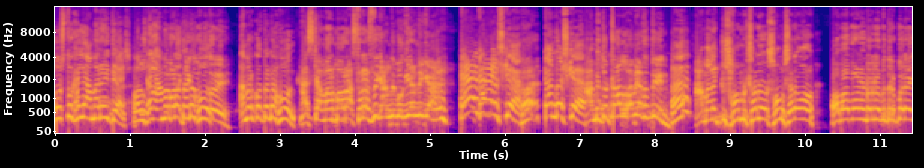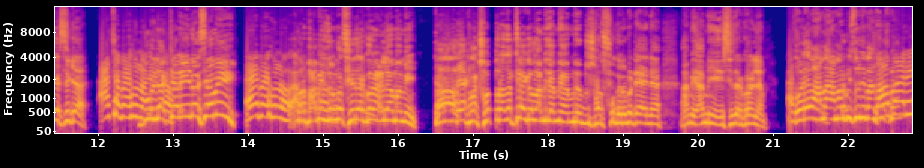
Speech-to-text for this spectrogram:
দোষ তো খালি আমারই দেশ। আমার কথাটা আমার কথাটা হন আজকে আমার মা রাস্তা রাস্তা কান দেবো কি নিকা? হ্যাঁ? আমি তো টাললাম এতদিন। হ্যাঁ? আমার একটু সংসার সংসার অভাব অনটনের ভিতরে পড়ে গেছি কে? আচ্ছা ভাই শোনো দুই লাখ টাকা ঋণ হয়েছে আমি। এই ভাই শোনো আমার ভাবির জন্য সিজার করে আইলাম আমি। তাহলে এক লাখ সত্তর হাজার টাকা গেল আমি আমি সুদের উপরে টাকা আমি আমি সিজার করাইলাম তোরে আমার আমার পিছনে বাংলাদেশ সবারই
